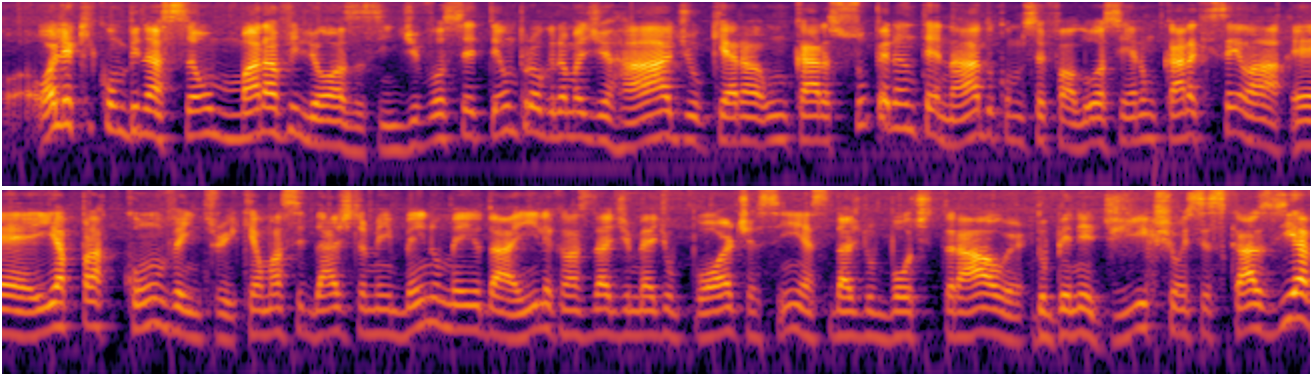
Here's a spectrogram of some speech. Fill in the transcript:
olha que combinação maravilhosa, assim, de você ter um programa de rádio que era um cara super antenado, como você falou, assim, era um cara que, sei lá, é, ia para Coventry, que é uma cidade também bem no meio da ilha, que é uma cidade de médio porte, assim, é a cidade do Boat Tower, do Benediction, esses caras. Ia,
